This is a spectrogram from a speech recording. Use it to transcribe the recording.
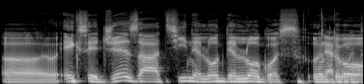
uh, exegeza ține loc de logos într-o,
